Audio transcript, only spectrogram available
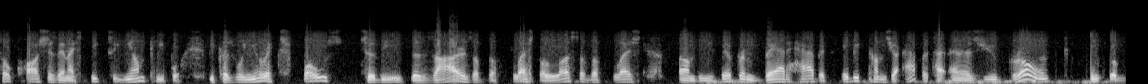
so cautious, and I speak to young people because when you're exposed to these desires of the flesh, the lust of the flesh, um, these different bad habits, it becomes your appetite. And as you grow into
